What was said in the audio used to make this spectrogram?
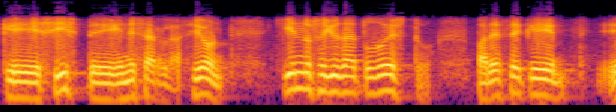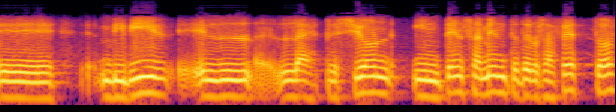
que existe en esa relación. ¿Quién nos ayuda a todo esto? Parece que eh, vivir la expresión intensamente de los afectos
